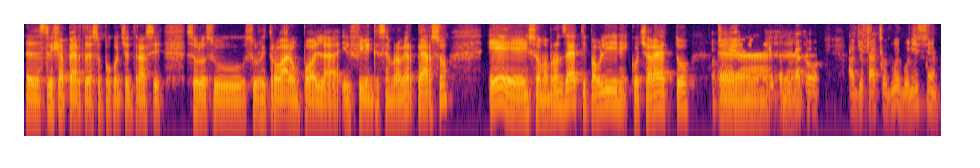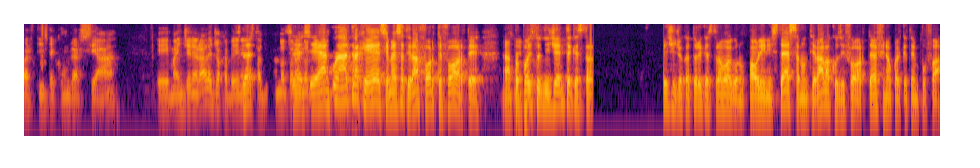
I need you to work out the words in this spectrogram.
eh, strisce aperte, adesso può concentrarsi solo su, sul ritrovare un po' il, il, feeling che sembra aver perso e insomma Bronzetti, Paolini, Cocciaretto, Cocciaretto eh, ha, giocato, ha, giocato, due buonissime partite con Garcia eh, ma in generale gioca bene. Sì, sta sì, sì, è anche un'altra che si è messa a tirare forte forte. A sì. proposito di gente che sta giocatori che stravolgono. Paolini stessa non tirava così forte eh, fino a qualche tempo fa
